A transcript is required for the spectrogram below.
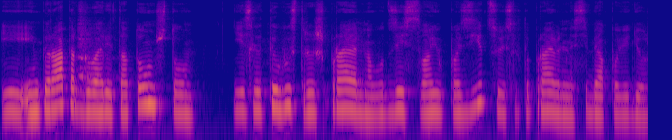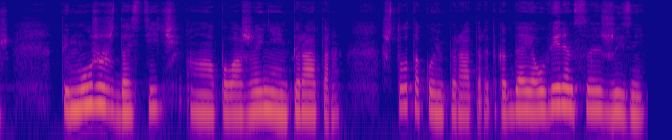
И император говорит о том, что если ты выстроишь правильно вот здесь свою позицию, если ты правильно себя поведешь, ты можешь достичь а, положения императора. Что такое император? Это когда я уверен в своей жизни,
